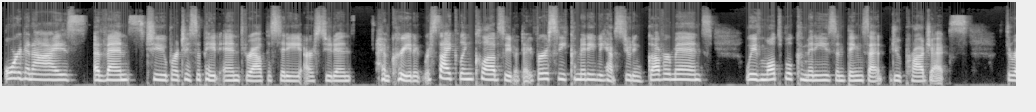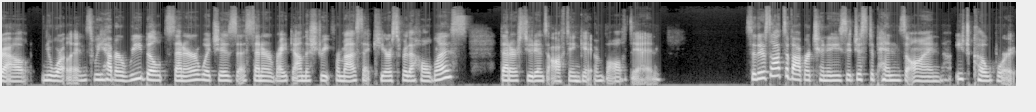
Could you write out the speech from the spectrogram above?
organize events to participate in throughout the city. Our students have created recycling clubs. We have a diversity committee. We have student government. We have multiple committees and things that do projects throughout New Orleans. We have a rebuild center, which is a center right down the street from us that cares for the homeless that our students often get involved in. So there's lots of opportunities. It just depends on each cohort.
